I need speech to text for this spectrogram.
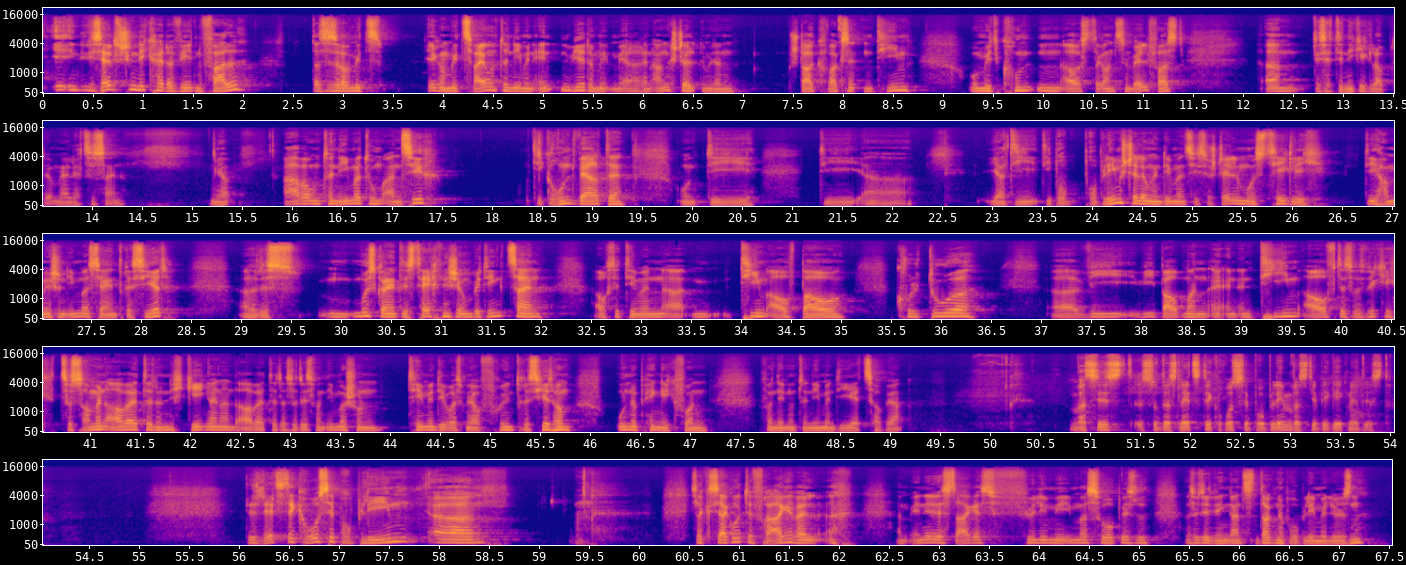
in die Selbstständigkeit auf jeden Fall, dass es aber mit irgendwann mit zwei Unternehmen enden wird und mit mehreren Angestellten, mit einem stark wachsenden Team und mit Kunden aus der ganzen Welt fast, ähm, das hätte ich nie geglaubt, um ehrlich zu sein. Ja. Aber Unternehmertum an sich, die Grundwerte und die, die, äh, ja, die, die Pro Problemstellungen, die man sich so stellen muss täglich, die haben mich schon immer sehr interessiert. Also das muss gar nicht das Technische unbedingt sein. Auch die Themen äh, Teamaufbau, Kultur, wie, wie baut man ein, ein Team auf, das was wirklich zusammenarbeitet und nicht gegeneinander arbeitet. Also das waren immer schon Themen, die was mir auch früh interessiert haben, unabhängig von, von den Unternehmen, die ich jetzt habe, ja. Was ist so das letzte große Problem, was dir begegnet ist? Das letzte große Problem, äh, ist eine sehr gute Frage, weil äh, am Ende des Tages fühle ich mich immer so ein bisschen, als würde ich den ganzen Tag nur Probleme lösen.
